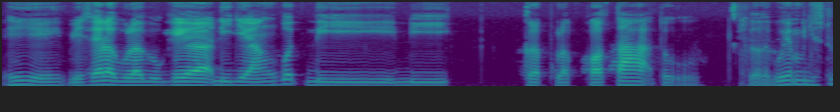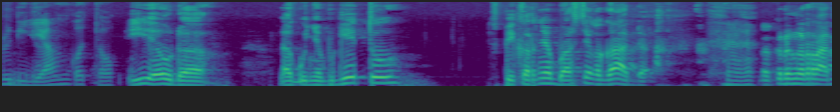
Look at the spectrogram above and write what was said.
Iya biasanya lagu-lagu kayak DJ angkut di di klub-klub kota tuh. Lagu yang justru DJ angkut cok. Iya udah lagunya begitu. Speakernya bassnya kagak ada. Nggak kedengeran.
